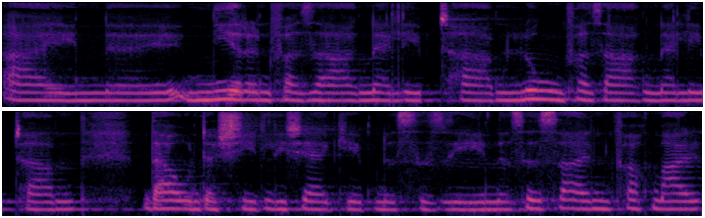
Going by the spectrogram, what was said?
ein Nierenversagen erlebt haben, Lungenversagen erlebt haben, da unterschiedliche Ergebnisse sehen. Es ist einfach mal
